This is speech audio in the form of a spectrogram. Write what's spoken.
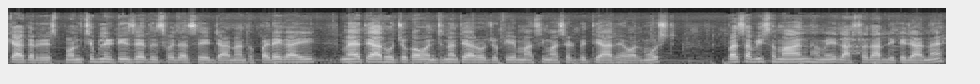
क्या करें रिस्पॉन्सिबिलिटीज़ है तो इस वजह से जाना तो पड़ेगा ही। मैं तैयार हो चुका हूँ, अंजना तैयार हो चुकी है, मासी मासट भी तैयार है ऑलमोस्ट बस अभी सामान हमें लास्ट आधार लेके जाना है।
